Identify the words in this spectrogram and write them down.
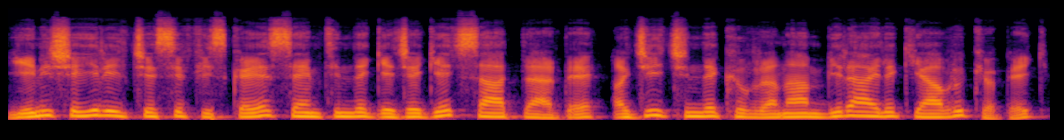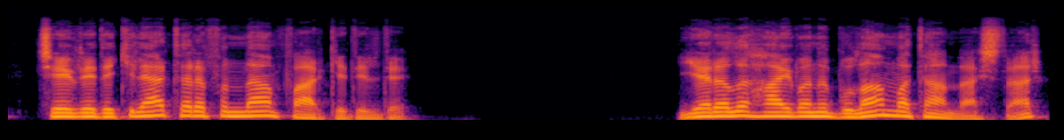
Yenişehir ilçesi Fiskaya semtinde gece geç saatlerde acı içinde kıvranan bir aylık yavru köpek, çevredekiler tarafından fark edildi. Yaralı hayvanı bulan vatandaşlar,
